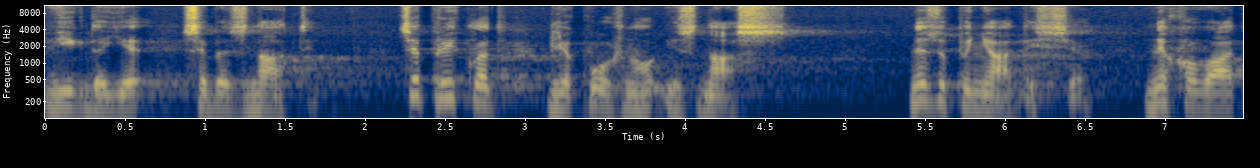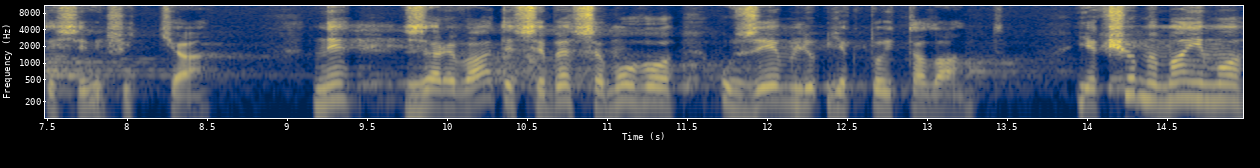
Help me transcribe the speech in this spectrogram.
вік дає себе знати. Це приклад для кожного із нас. Не зупинятися, не ховатися від життя, не заривати себе самого у землю, як той талант. Якщо ми маємо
